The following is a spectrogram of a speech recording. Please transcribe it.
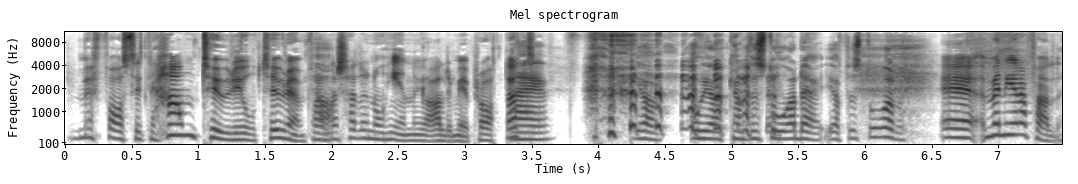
med facit i hand, tur i oturen, för Ja. annars hade nog hen och jag aldrig mer pratat. Nej. Ja, och jag kan förstå det. Jag förstår. Eh, men i alla fall,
